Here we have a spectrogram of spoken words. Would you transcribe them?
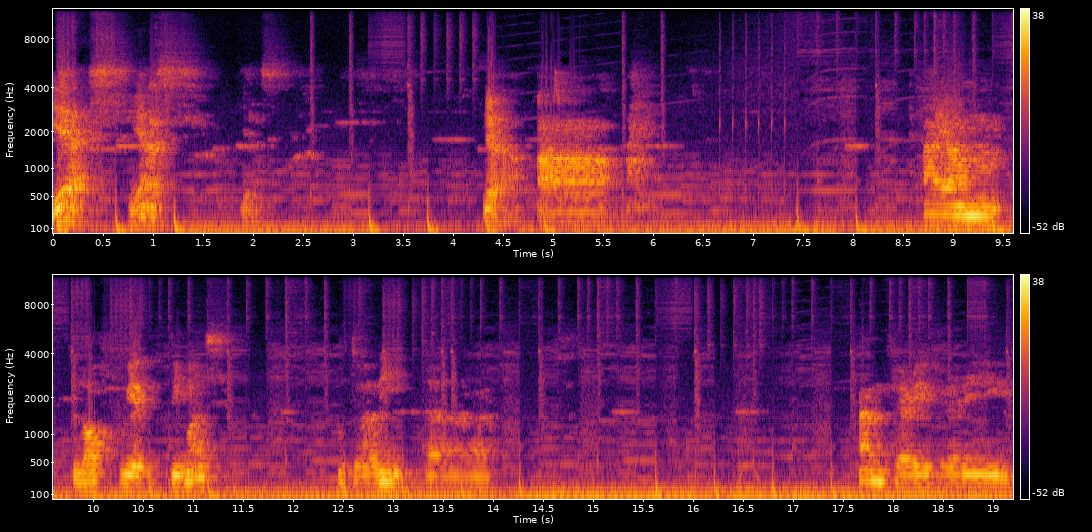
Yes, yes, yes. Yeah, uh, I am love with Dimas. Actually, uh, I'm very, very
